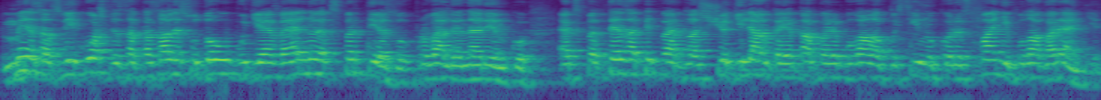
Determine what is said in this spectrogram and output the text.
Ми за свої кошти заказали судову будівельну експертизу, провели на ринку. Експертиза підтвердила, що ділянка, яка перебувала в постійному користуванні, була в оренді.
